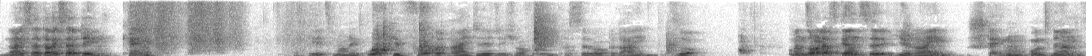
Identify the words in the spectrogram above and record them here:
nicer Dicer Ding kennt. Ich habe hier jetzt mal eine Gurke vorbereitet. Ich hoffe, die passt überhaupt rein. So. Man soll das Ganze hier reinstecken und dann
